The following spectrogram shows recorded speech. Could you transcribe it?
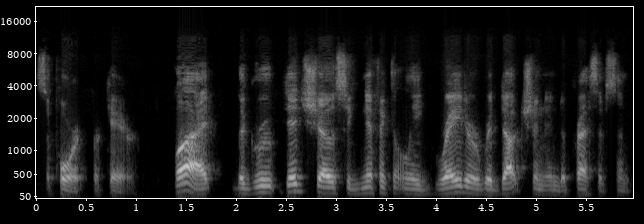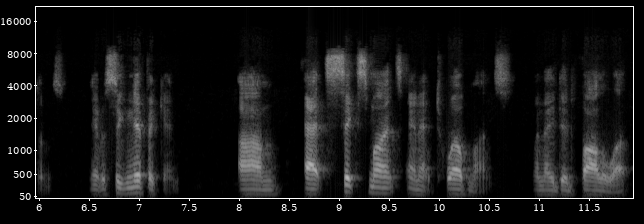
support or care. But the group did show significantly greater reduction in depressive symptoms. It was significant um, at six months and at 12 months when they did follow up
